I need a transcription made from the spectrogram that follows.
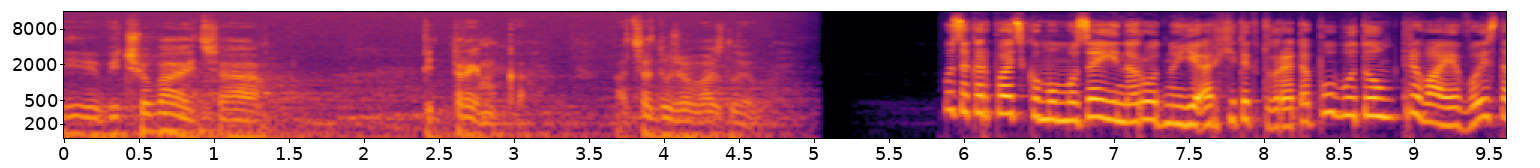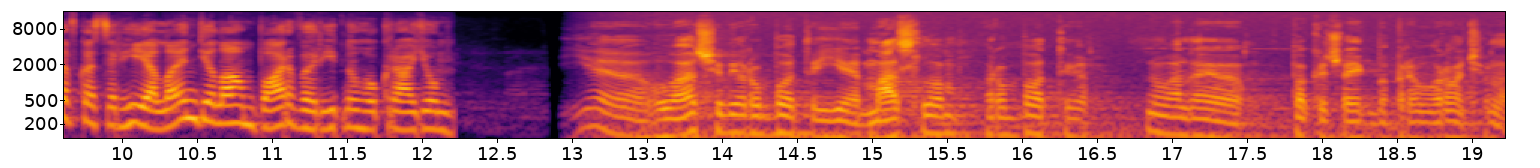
І відчувається підтримка, а це дуже важливо. У Закарпатському музеї народної архітектури та побуту триває виставка Сергія Ленділа Барви рідного краю. Є гуашеві роботи, є маслом роботи, ну але поки що якби приворочено.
